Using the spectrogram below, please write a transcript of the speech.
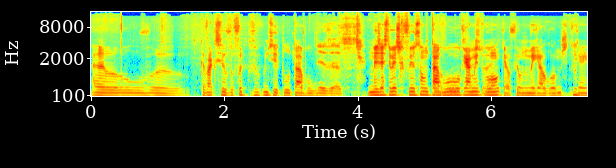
Ah, o, ah, Cavaco Silva foi, foi conhecido pelo tabu, Exato. mas desta vez referiu-se a um tabu, Tabu, realmente bom, que é o filme do Miguel Gomes, de quem,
